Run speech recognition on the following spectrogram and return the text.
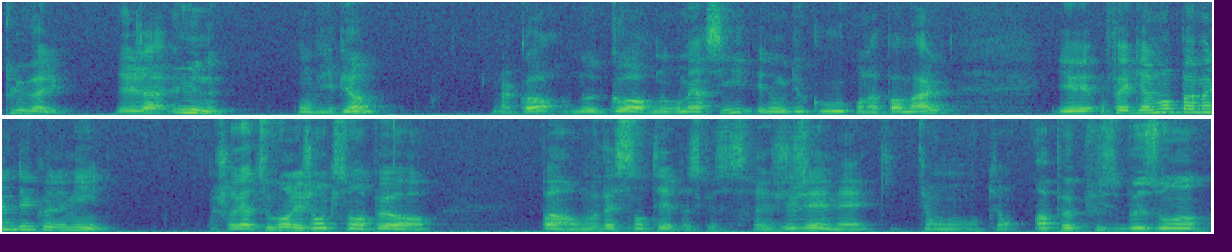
plus-values. Déjà, une, on vit bien, d'accord? Notre corps nous remercie, et donc du coup, on a pas mal. Et on fait également pas mal d'économies. Je regarde souvent les gens qui sont un peu en, pas en mauvaise santé parce que ça serait jugé, mais qui, ont, qui ont, un peu plus besoin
